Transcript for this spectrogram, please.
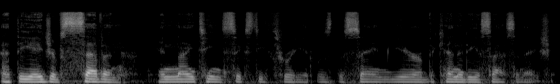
at the age of seven in 1963. It was the same year of the Kennedy assassination.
